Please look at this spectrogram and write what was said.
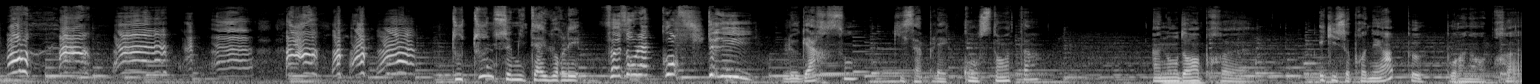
Toutoune se mit à hurler. Faisons la course, je te dis Le garçon, qui s'appelait Constantin, un nom d'empereur, et qui se prenait un peu pour un empereur,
